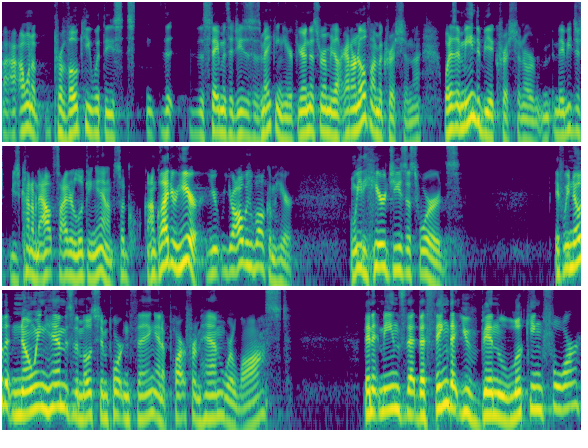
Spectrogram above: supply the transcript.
I, want to provoke you with these the, the, statements that Jesus is making here. If you're in this room, you're like, I don't know if I'm a Christian. Uh, what does it mean to be a Christian? Or maybe just just kind of an outsider looking in. I'm so I'm glad you're here. You're, you're always welcome here. And we hear Jesus' words. If we know that knowing Him is the most important thing, and apart from Him, we're lost, then it means that the thing that you've been looking for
